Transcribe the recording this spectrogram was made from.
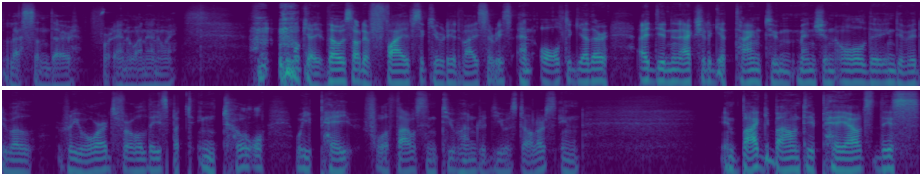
lesson there for anyone anyway. okay, those are the five security advisories and altogether I didn't actually get time to mention all the individual rewards for all these, but in total we pay 4,200 US dollars in in bug bounty payouts this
